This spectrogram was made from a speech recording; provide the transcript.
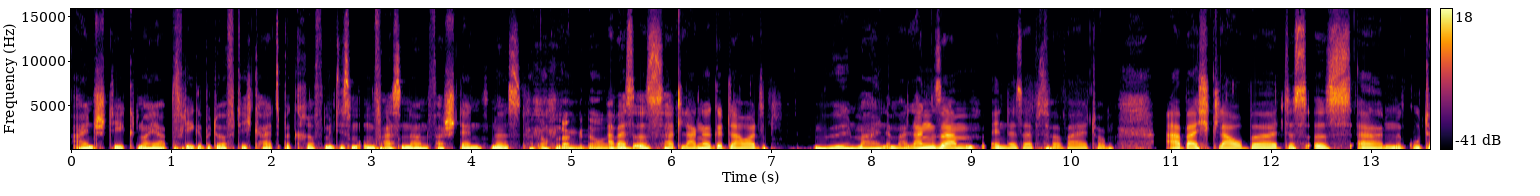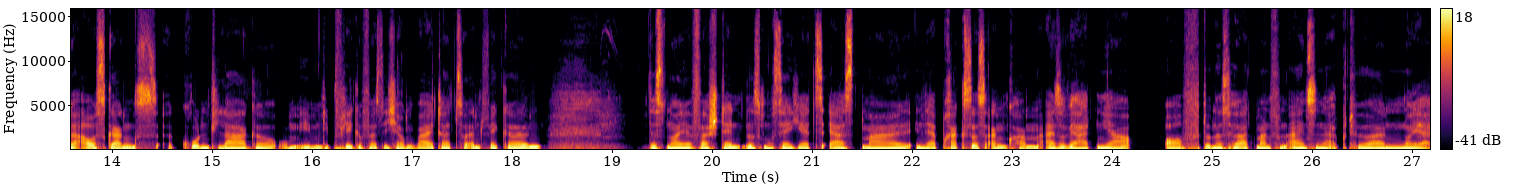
Einstieg neuer Pflegebedürftigkeitsbegriff, mit diesem umfassenderen Verständnis. Hat auch lange gedauert. Aber es ist, hat lange gedauert. Mühlen malen immer langsam in der Selbstverwaltung. Aber ich glaube, das ist äh, eine gute Ausgangsgrundlage, um eben die Pflegeversicherung weiterzuentwickeln das neue Verständnis muss ja jetzt erstmal in der Praxis ankommen. Also wir hatten ja oft, und das hört man von einzelnen Akteuren, neuer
